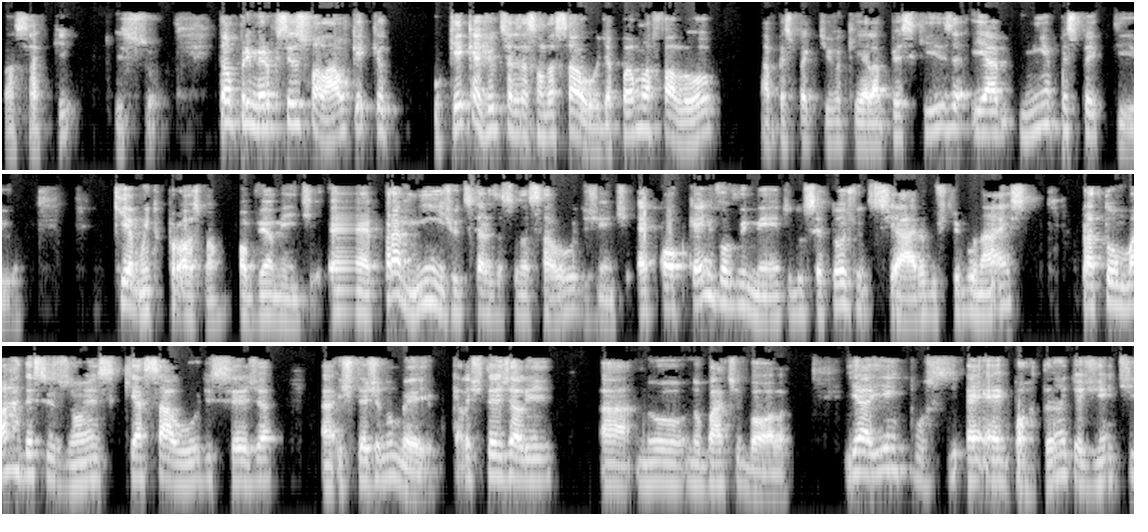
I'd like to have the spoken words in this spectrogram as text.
passar aqui. Isso. Então, primeiro preciso falar o que, que, o que, que é a judicialização da saúde. A Pâmela falou a perspectiva que ela pesquisa e a minha perspectiva, que é muito próxima, obviamente. É, Para mim, judicialização da saúde, gente, é qualquer envolvimento do setor judiciário, dos tribunais, para tomar decisões que a saúde seja uh, esteja no meio, que ela esteja ali uh, no, no bate-bola. E aí é, é, é, importante a gente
